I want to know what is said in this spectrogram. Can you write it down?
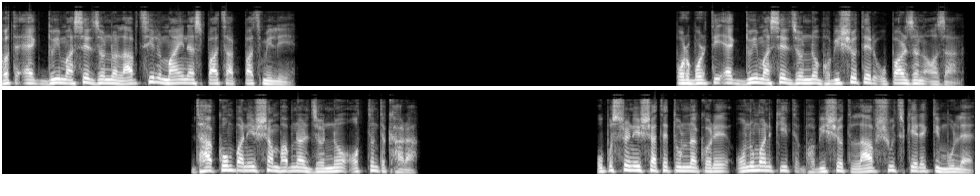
গত এক দুই মাসের জন্য লাভ ছিল মাইনাস পাঁচ আট পাঁচ মিলিয়ে পরবর্তী এক দুই মাসের জন্য ভবিষ্যতের উপার্জন অজান। যা কোম্পানির সম্ভাবনার জন্য অত্যন্ত খারাপ। উপশ্রেণীর সাথে তুলনা করে অনুমানকৃত ভবিষ্যৎ লাভ সূচকের একটি মূল্যের।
